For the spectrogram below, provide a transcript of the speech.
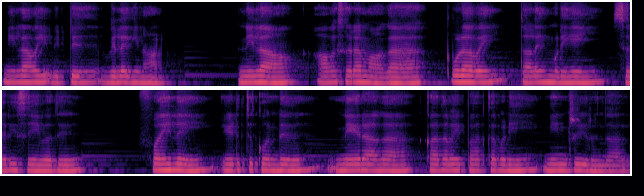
நிலாவை விட்டு விலகினான். நிலா அவசரமாக புடவை தலைமுடியை சரி செய்வது ஃபைலை எடுத்துக்கொண்டு நேராக கதவை பார்த்தபடி நின்று இருந்தாள்.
